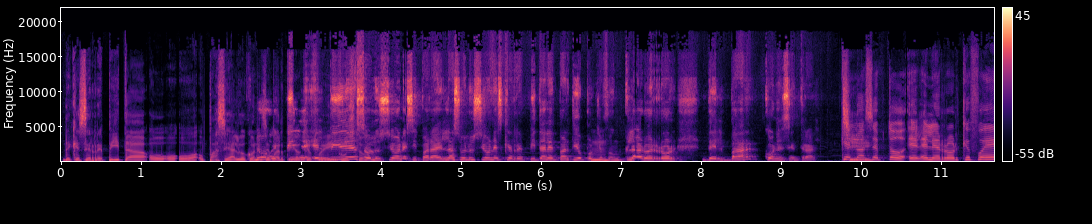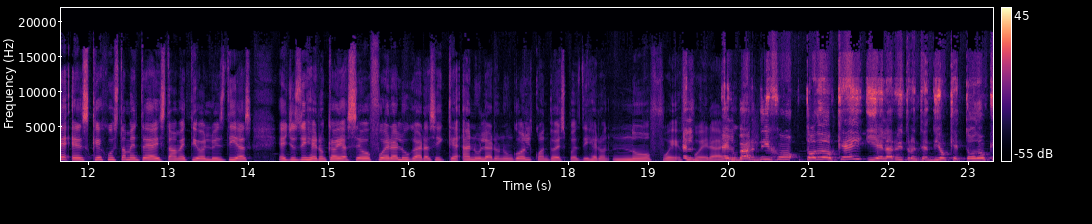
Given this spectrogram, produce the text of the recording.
de que se repita o, o- o pase algo con No, ese partido pide- que fue él pide injusto. soluciones y para él la solución es que repitan el partido porque fue un claro error del VAR con el central. Que lo aceptó. El, el error que fue es que justamente ahí estaba metido Luis Díaz. Ellos dijeron que había sido fuera de lugar, así que anularon un gol cuando después dijeron no fue El, fuera de el lugar. VAR dijo todo ok y el árbitro entendió que todo ok,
